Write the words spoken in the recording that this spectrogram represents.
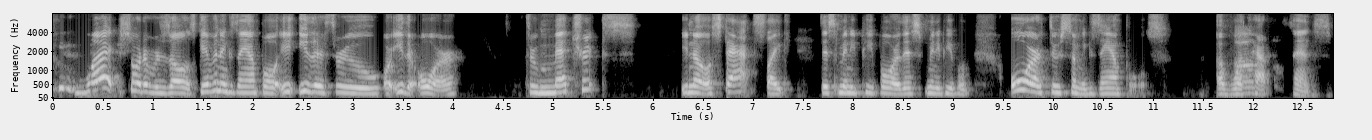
what sort of results give an example either through or either or through metrics you know stats like this many people or this many people or through some examples of what's um, happened since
